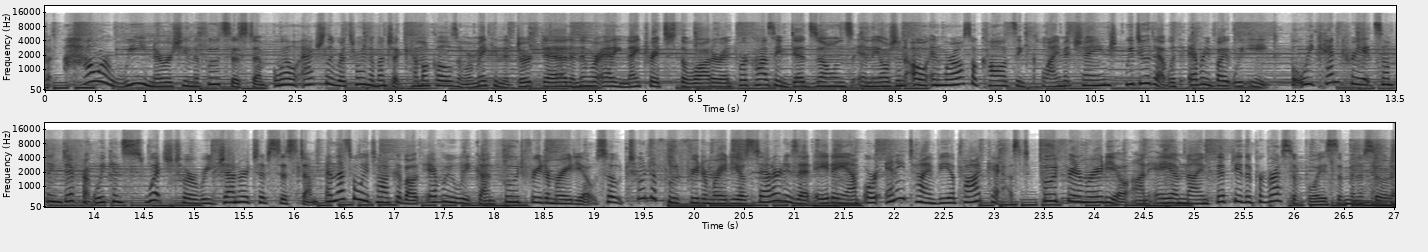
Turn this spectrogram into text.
But how are we nourishing the food system? Well, actually, we're throwing a bunch of chemicals and we're making the dirt dead, and then we're adding nitrates to the water, and we're causing dead zones in the ocean. Oh, and we're also causing climate change. We do that with every bite we eat. But we can create something different. We can switch to a regenerative system. And that's what we talk about every week on Food Freedom Radio. So tune to Food Freedom Radio Saturdays at 8 a.m. or anytime via podcast. Food Freedom Radio on AM 950, the progressive voice of Minnesota.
